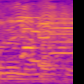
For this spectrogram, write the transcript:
জুলাই নাটক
